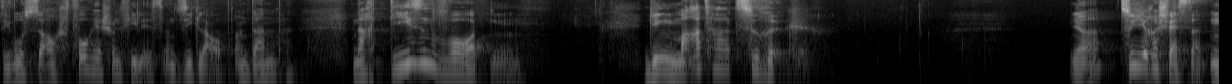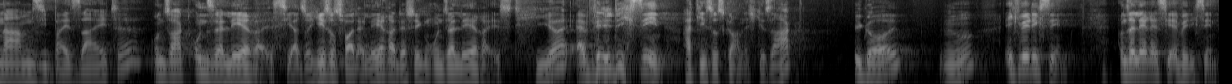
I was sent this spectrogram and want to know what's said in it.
Sie wusste auch vorher schon vieles und sie glaubt. Und dann, nach diesen Worten, ging Martha zurück. Ja, zu ihrer Schwester nahm sie beiseite und sagt, unser Lehrer ist hier. Also Jesus war der Lehrer, deswegen unser Lehrer ist hier. Er will dich sehen. Hat Jesus gar nicht gesagt egal, ja, ich will dich sehen. Unser Lehrer ist hier, er will dich sehen.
